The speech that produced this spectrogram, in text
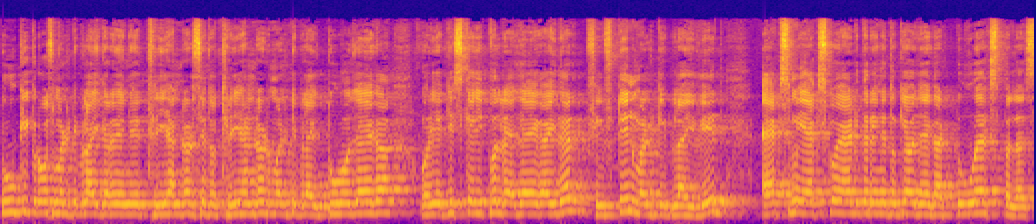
टू की क्रॉस मल्टीप्लाई कर देंगे थ्री से तो थ्री हंड्रेड मल्टीप्लाई टू हो जाएगा। और ये किसके इक्वल रह जाएगा इधर 15 मल्टीप्लाई विद x में x को ऐड करेंगे तो क्या हो जाएगा 2x एक्स प्लस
